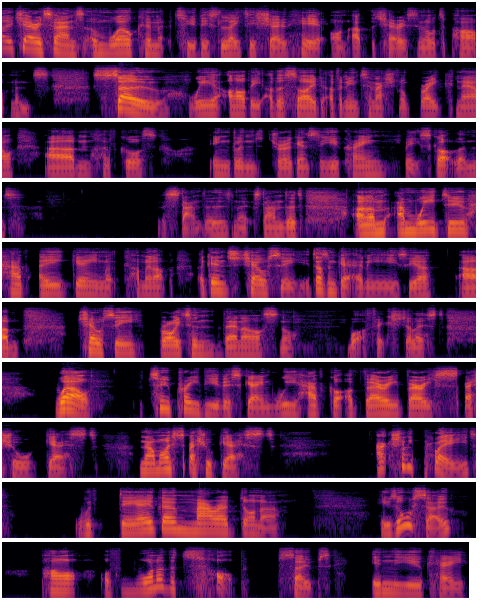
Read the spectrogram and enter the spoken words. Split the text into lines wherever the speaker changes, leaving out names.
Hello, Cherries fans, and welcome to this latest show here on Up the Cherries in all departments. So, we are the other side of an international break now. Um, of course, England drew against the Ukraine, beat Scotland. Standard, isn't it? Standard. Um, and we do have a game coming up against Chelsea. It doesn't get any easier. Um, Chelsea, Brighton, then Arsenal. What a fixture list. Well, to preview this game, we have got a very, very special guest. Now, my special guest actually played with Diego Maradona. He's also part of one of the top soaps in the UK,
